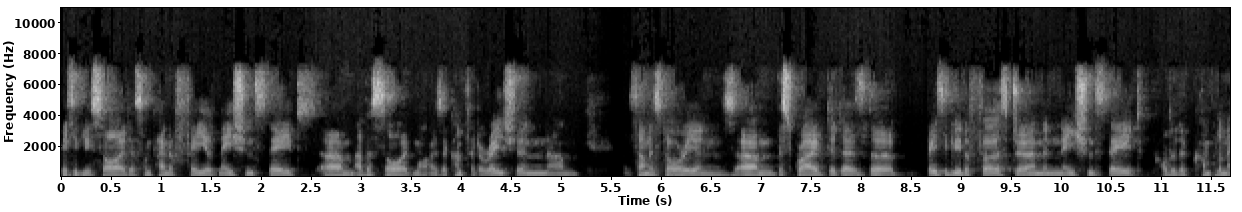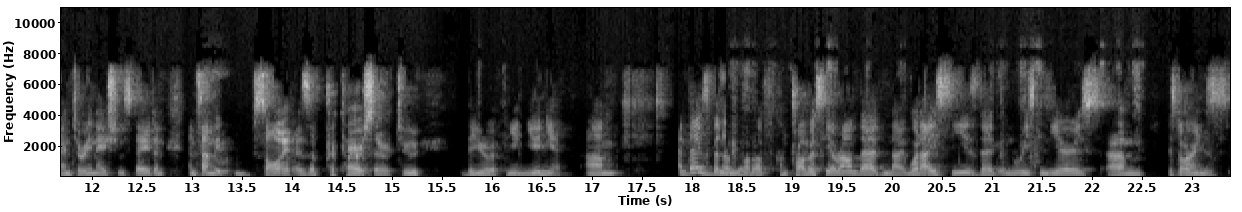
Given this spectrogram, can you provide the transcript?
basically saw it as some kind of failed nation state. Um, others saw it more as a confederation. Um, some historians um, described it as the basically the first German nation state, called it a complementary nation state, and and some mm-hmm. people saw it as a precursor to the European Union. Um, and there's been a lot of controversy around that. And I, what I see is that in recent years, um, historians,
